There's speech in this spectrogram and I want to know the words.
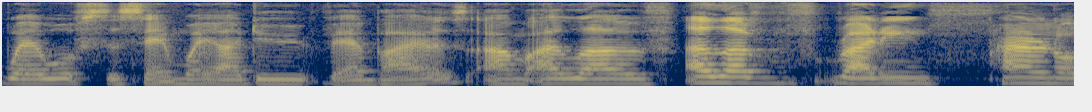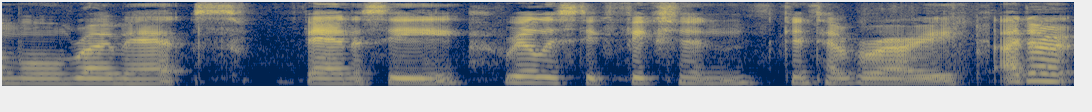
werewolves the same way I do vampires. Um, I love I love writing paranormal romance, fantasy, realistic fiction, contemporary. I don't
